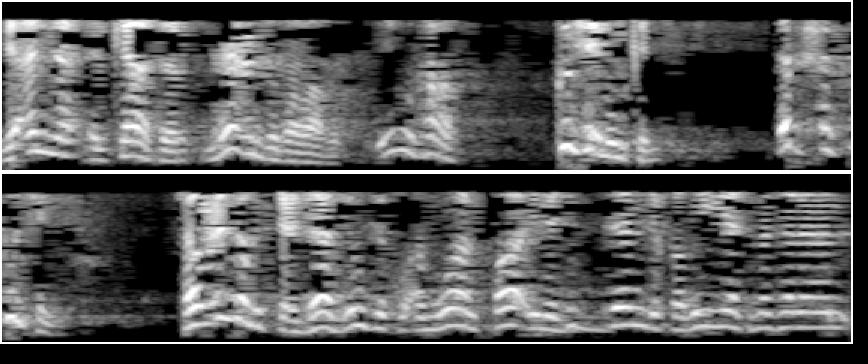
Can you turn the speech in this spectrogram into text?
لأن الكافر ما عنده ضوابط. يقول خلاص كل شيء ممكن. ابحث كل شيء. فهم عندهم استعداد ينفقوا أموال طائلة جدا لقضية مثلا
